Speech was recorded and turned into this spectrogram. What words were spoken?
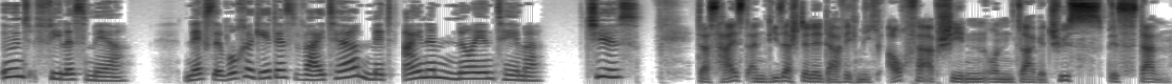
und vieles mehr. Nächste Woche geht es weiter mit einem neuen Thema. Tschüss! Das heißt, an dieser Stelle darf ich mich auch verabschieden und sage Tschüss, bis dann.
